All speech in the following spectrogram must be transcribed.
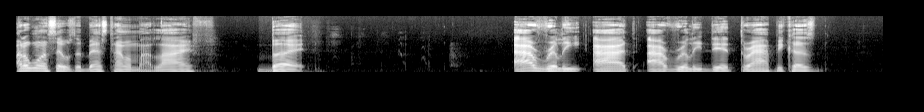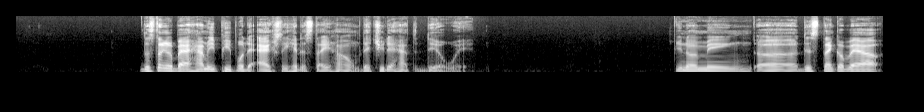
I don't want to say it was the best time of my life, but I really I I really did thrive because just think about how many people that actually had to stay home that you didn't have to deal with. You know what I mean? Uh, just think about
